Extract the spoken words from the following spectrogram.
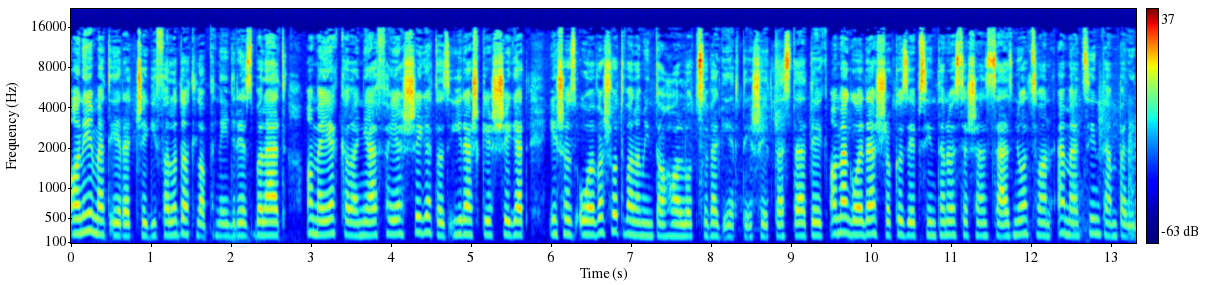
A német érettségi feladatlap négy részből állt, amelyekkel a nyelvfejességet, az íráskészséget és az olvasott, valamint a hallott szöveg értését tesztelték. A megoldásra középszinten összesen 180, emelt szinten pedig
